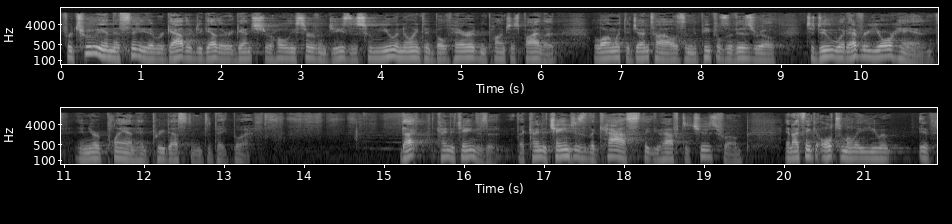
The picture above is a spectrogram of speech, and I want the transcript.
For truly in this city there were gathered together against your holy servant Jesus, whom you anointed both Herod and Pontius Pilate, along with the Gentiles and the peoples of Israel, to do whatever your hand and your plan had predestined to take place. That kind of changes it. That kind of changes the cast that you have to choose from. And I think ultimately, you, if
